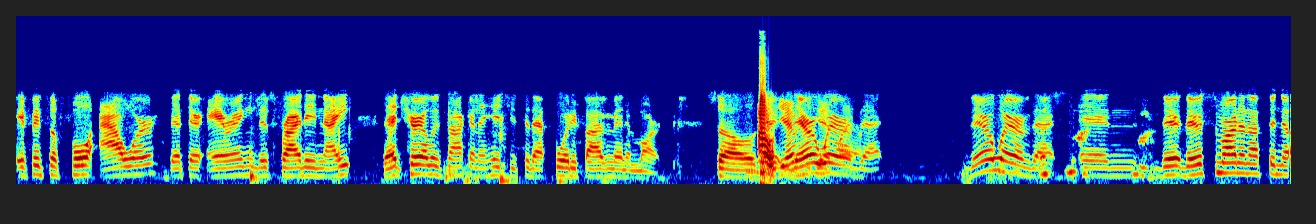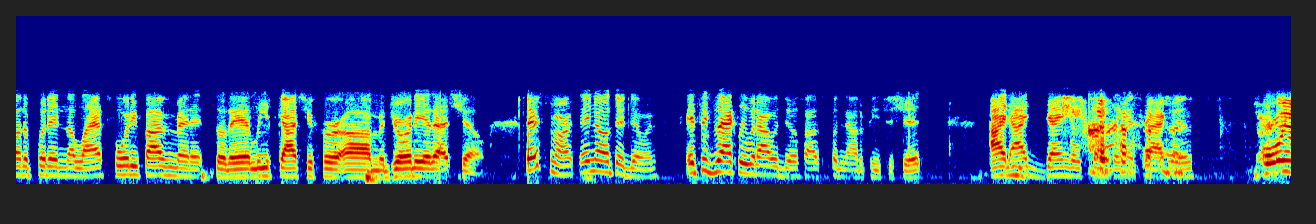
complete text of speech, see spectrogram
if it's a full hour that they're airing this Friday night, that trailer's not going to hit you to that 45 minute mark. So Oh, they- yeah, they're yeah, aware wow. of that. They're aware of that, and they're they're smart enough to know to put it in the last 45 minutes, so they at least got you for a uh, majority of that show. They're smart. They know what they're doing. It's exactly what I would do if I was putting out a piece of shit. I'd I'd dangle something attractive. Or you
